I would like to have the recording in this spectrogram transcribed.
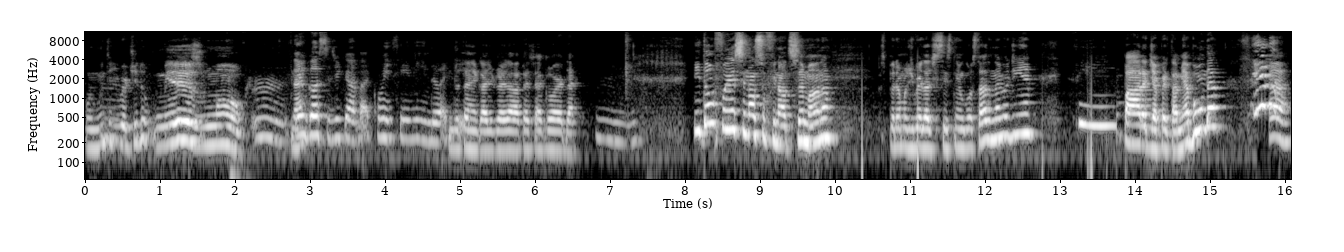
Foi muito divertido mesmo. Hum, Né? Eu gosto de gravar com esse lindo aqui. Ainda tá negócio de guardar com essa gorda. Então foi esse nosso final de semana. Esperamos de verdade que vocês tenham gostado, né, gordinha? Sim. Para de apertar minha bunda. Ah,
